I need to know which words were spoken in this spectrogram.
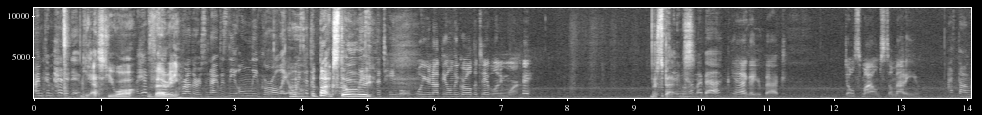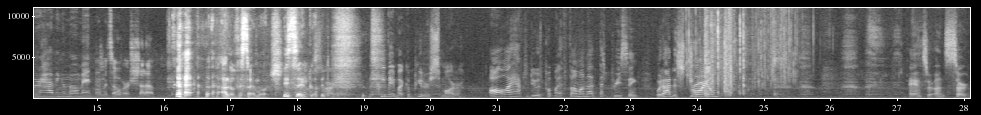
I'm competitive. Yes, you are. I have Very. brothers, and I was the only girl. I oh, always Oh, had the to beg for a backstory. at the table. Well, you're not the only girl at the table anymore, eh? okay? Saying you Respect. have my back? Yeah, I got your back. Don't smile, I'm still mad at you. I thought we were having a moment. Moment's over, shut up. I love her so much. She's so good. He made my computer smarter. All I have to do is put my thumb on that thing. Precinct. Would I destroy him? Answer uncertain.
